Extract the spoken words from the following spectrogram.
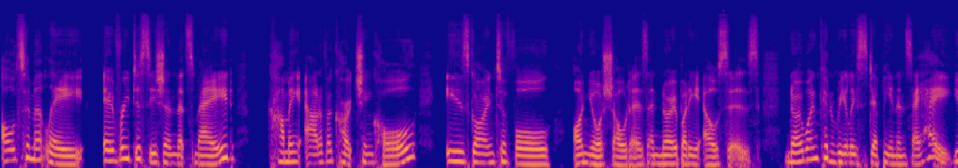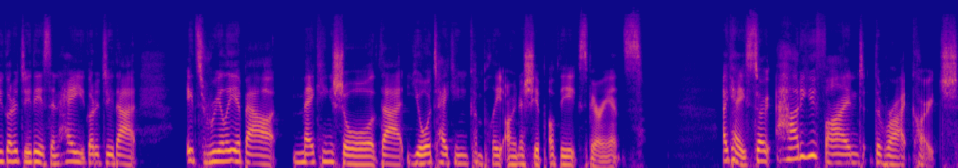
ultimately, every decision that's made coming out of a coaching call is going to fall on your shoulders and nobody else's. No one can really step in and say, Hey, you got to do this and Hey, you got to do that. It's really about making sure that you're taking complete ownership of the experience. Okay, so how do you find the right coach?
